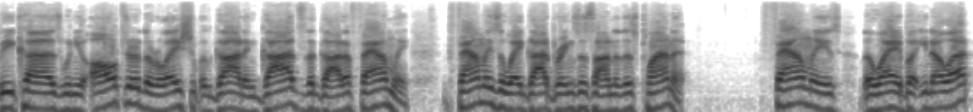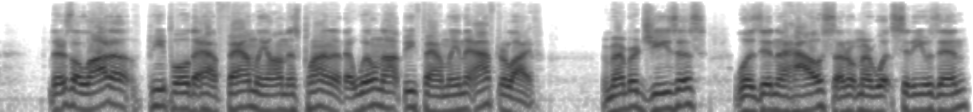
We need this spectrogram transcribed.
Because when you alter the relationship with God, and God's the God of family, family's the way God brings us onto this planet. Family's the way, but you know what? There's a lot of people that have family on this planet that will not be family in the afterlife. Remember, Jesus was in a house. I don't remember what city he was in.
